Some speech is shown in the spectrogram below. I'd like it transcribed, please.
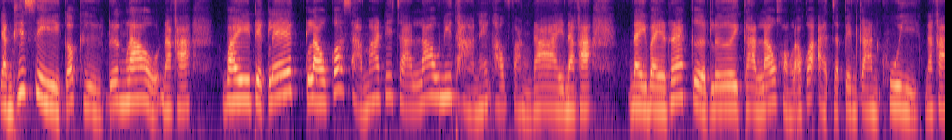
อย่างที่ 4 ก็คือเรื่องเล่านะคะวัยเด็กเล็กเราก็สามารถที่จะเล่านิทานให้เขาฟังได้นะคะ ในวัยแรกเกิดเลย การเล่าของเราก็อาจจะเป็นการคุยนะคะ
